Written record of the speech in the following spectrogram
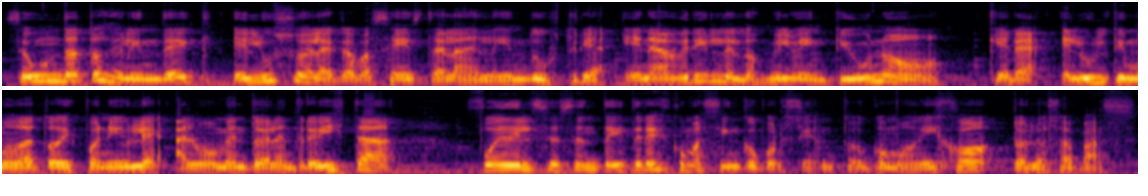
Según datos del INDEC, el uso de la capacidad instalada en la industria en abril del 2021, que era el último dato disponible al momento de la entrevista, fue del 63,5%, como dijo Tolosa Paz.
